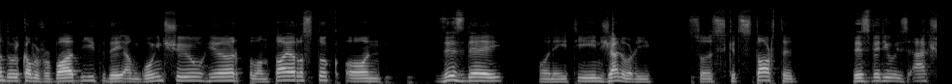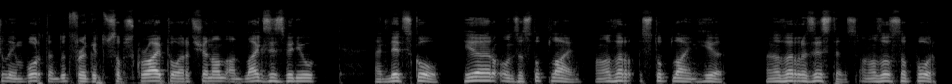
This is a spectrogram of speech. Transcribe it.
and welcome everybody. Today I'm going to show you here Palantir stock on this day on 18 January. So let's get started. This video is actually important. Don't forget to subscribe to our channel and like this video. And let's go. Here on the stop line, another stop line here, another resistance, another support,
